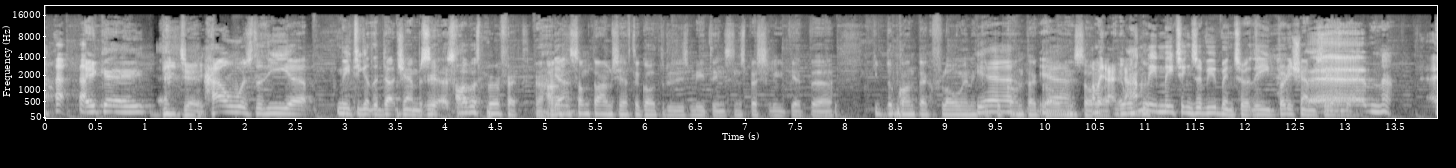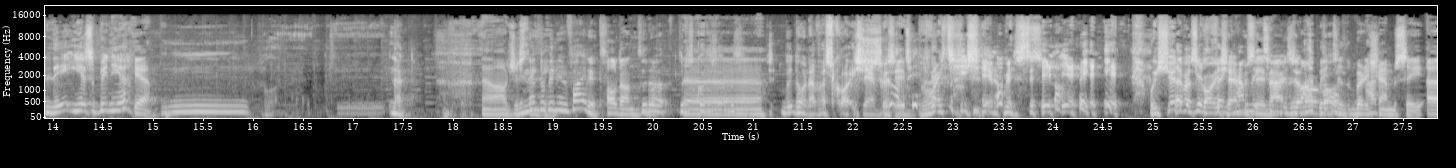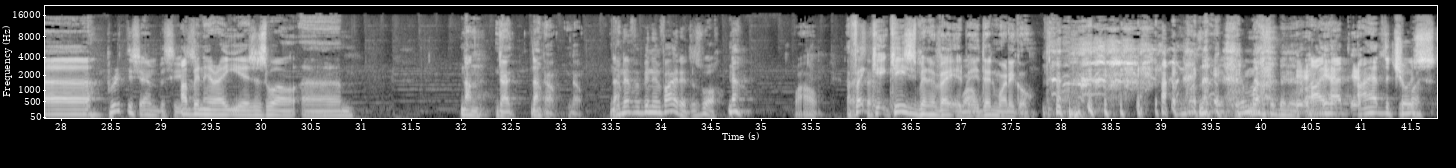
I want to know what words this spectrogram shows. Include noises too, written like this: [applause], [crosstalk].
AKA DJ. How was the uh, meeting at the Dutch embassy? Yes, oh, it was perfect. Uh-huh. Yeah, Sometimes you have to go through these meetings and especially get the keep the contact flowing and keep the contact going. So I mean, how was many good. meetings have you been to at the British embassy? Um, and eight years I've been here? yeah. None. No, I was just You've never been invited Hold on. to the, to the Scottish Uh, embassy. We don't have a Scottish embassy. British [laughs] embassy. we should Let have a Scottish think, embassy. How many times have I been to the British embassy? Uh, British Embassy. I've been here eight years as well. Um, none. No, No. no, no. You've never been invited as well. No. Wow. I think Ke- Keys has been invited, but he didn't want to go. [laughs] You must have been. I had I had the choice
